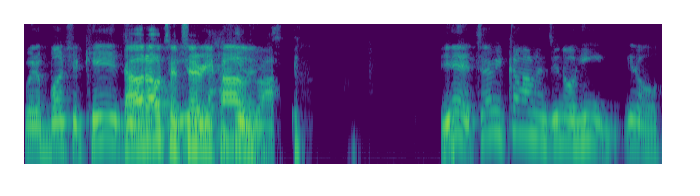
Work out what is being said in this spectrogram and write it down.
with a bunch of kids. Shout out to Terry Collins. Yeah, Terry Collins, you know, he, you know,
